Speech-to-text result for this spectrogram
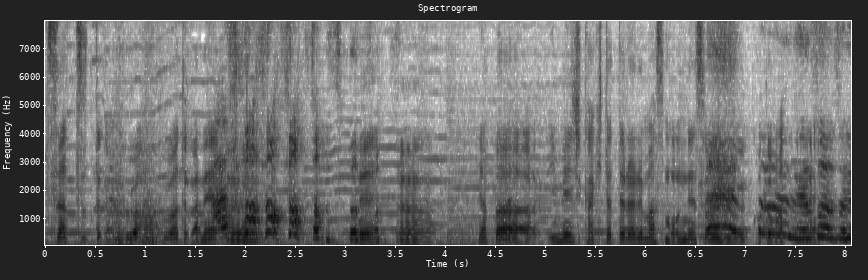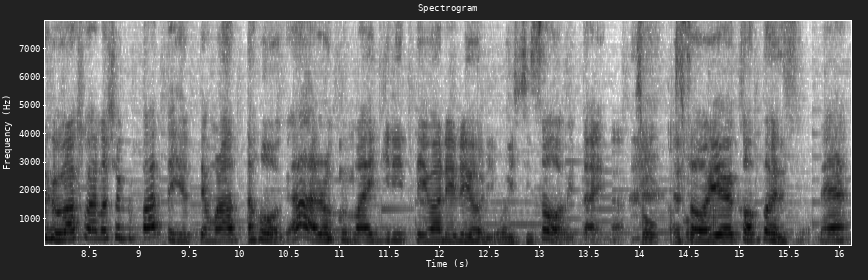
熱々とかふわふわとかねあ、うんそうそうそうそうそう。ねうん、やっぱイメージかきたてられますもんねそういう言葉ってね。そうそうふわふわの食パンって言ってもらった方が6枚切りって言われるより美味しそうみたいな、そうかそうか。そういうことですよね。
